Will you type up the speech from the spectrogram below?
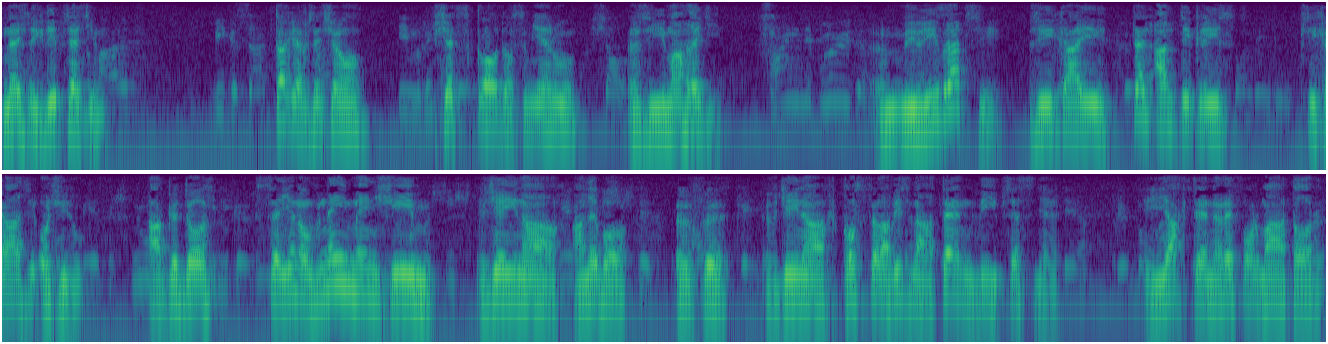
než kdy předtím. Tak, jak řečeno, všecko do směru Říma hledí. Milí bratři, říkají, ten antikrist přichází od Židů. A kdo se jenom v nejmenším v dějinách, anebo v, v dějinách kostela vyzná, ten ví přesně, jak ten reformátor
